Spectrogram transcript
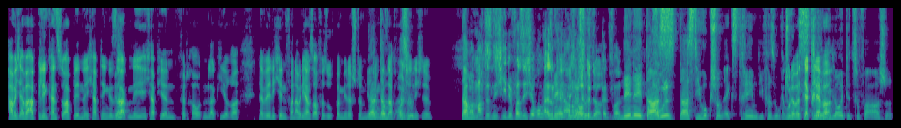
Habe ich aber abgelehnt. Kannst du ablehnen. Ne? Ich habe denen gesagt, nee, ich habe hier einen vertrauten Lackierer, da werde ich hinfahren. Aber die haben es auch versucht bei mir, das stimmt. Ja, die haben da- gesagt, wollen also- sie nicht eine. Da, Aber macht das nicht jede Versicherung? Also Nee, keine Ahnung, ich das auch ist gedacht. auf keinen Fall. Nee, nee, da Obwohl- ist, da ist die Hook schon extrem. Die versucht Ja gut, schon aber ist ja clever. die Leute zu verarschen.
